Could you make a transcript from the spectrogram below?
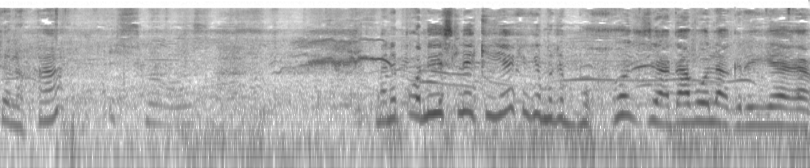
चलो हाँ? मैंने पोनी इसलिए की है क्योंकि मुझे बहुत ज़्यादा वो लग रही है।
